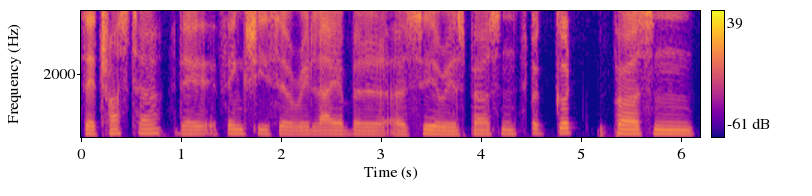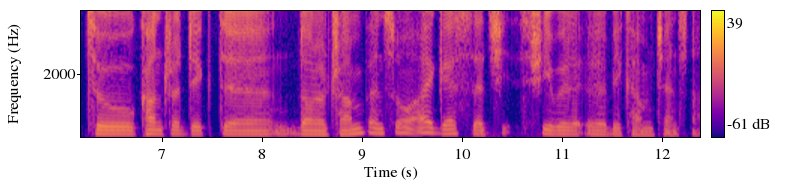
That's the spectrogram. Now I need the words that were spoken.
They trust her. They think she's a reliable, uh, serious person, a good person to contradict uh, Donald Trump, and so I guess that she, she will uh, become chancellor.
